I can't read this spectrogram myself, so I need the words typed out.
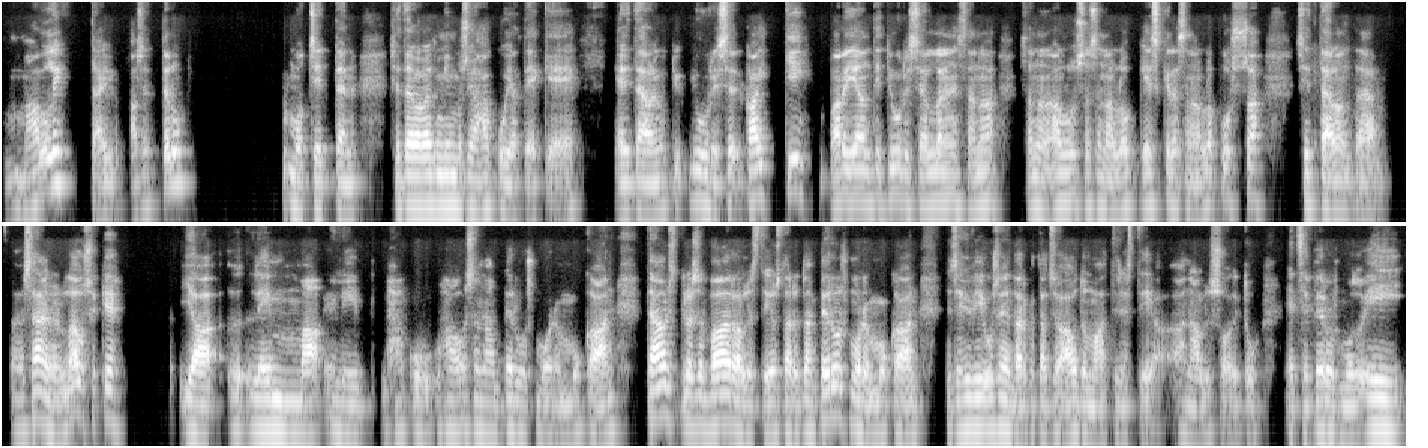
malli tai asettelu, mutta sitten sitä voi olla, millaisia hakuja tekee. Eli täällä on juuri se, kaikki variantit, juuri sellainen sana, sanan alussa, sanan keskellä, sanan lopussa. Sitten täällä on tämä säännön lauseke, ja lemma, eli haku, sanan perusmuodon mukaan. Tämä on sitten yleensä vaarallista, jos tarvitaan perusmuodon mukaan, niin se hyvin usein tarkoittaa, että se on automaattisesti analysoitu, että se perusmuoto ei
